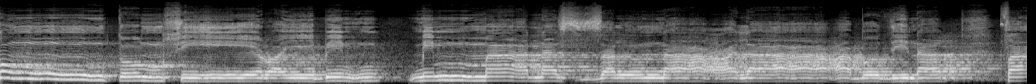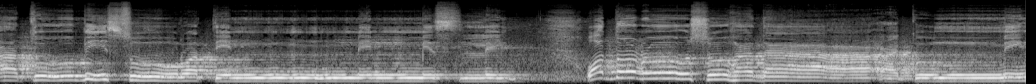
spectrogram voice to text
কুনতুম ফি রাইবিম মিম্মা নাযালনা আলা আবদিনা ফাতু বিসুরাতিন মিন মিসলি وادعوا شهداءكم من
